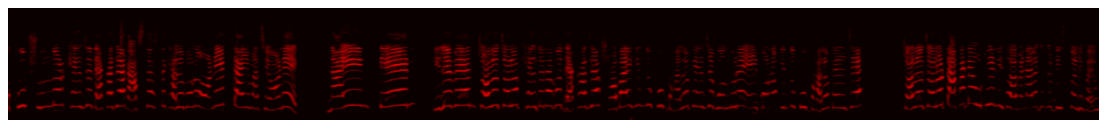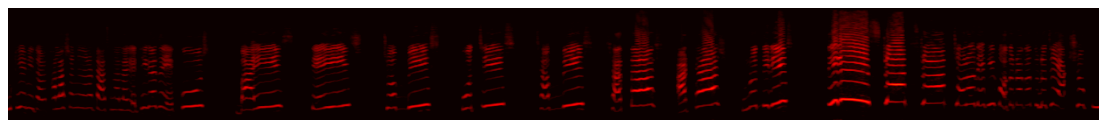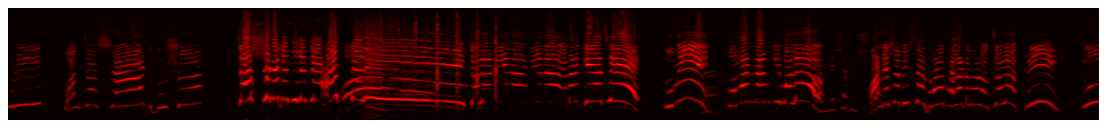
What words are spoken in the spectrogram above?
তো খুব সুন্দর খেলছে। দেখা যাক, আস্তে আস্তে খেলো বুনু। অনেক টাইম আছে, অনেক। 9 10 11 চলো চলো, খেলতে থাকো। দেখা যাক, সবাই কিন্তু খুব ভালো খেলছে বন্ধুরা। এই বোনও কিন্তু খুব ভালো খেলছে। চলো চলো, টাকাটা উঠিয়ে নিতে হবে, নাহলে কিন্তু ডিসকোয়ালিফাই উঠিয়ে নিতে হবে। থালার সঙ্গে যেন টাচ না লাগে। ঠিক আছে? 21 22 তেইশ, চব্বিশ, পঁচিশ, ছাব্বিশ, সাতাশ, আঠাশ, উনত্রিশ, তিরিশ। স্টপ স্টপ চলো দেখি কত টাকা তুলেছে। একশো কুড়ি, পঞ্চাশ, ষাট, দুশো চারশো টাকা তুলেছে হাততালি! চলো নিয়ে নাও নিয়ে নাও এবার কে আছে? তুমি? তোমার নাম কি বলো? অন্বেষা বিশ্বাস। অন্বেষা বিশ্বাস ধরো থালাটা ধরো চলো থ্রি টু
